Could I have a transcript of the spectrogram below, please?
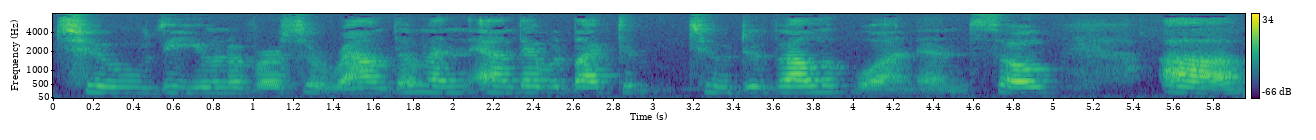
to the universe around them and, and they would like to, to develop one. And so uh,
